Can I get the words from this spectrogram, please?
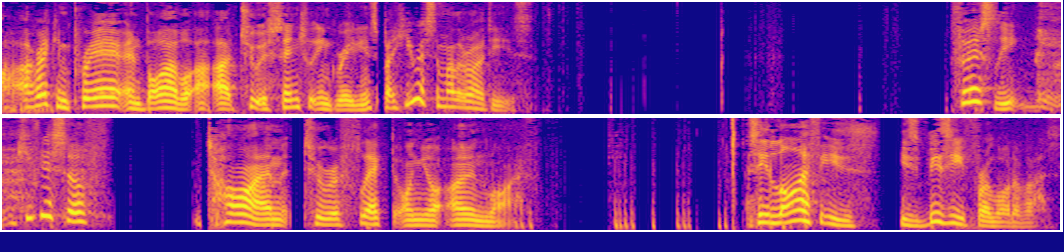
I reckon prayer and Bible are, two essential ingredients, but here are some other ideas. Firstly, give yourself time to reflect on your own life. See, life is, is busy for a lot of us.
